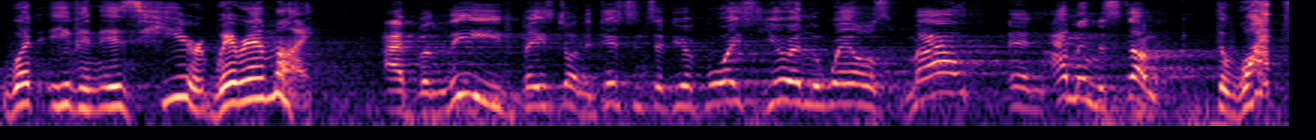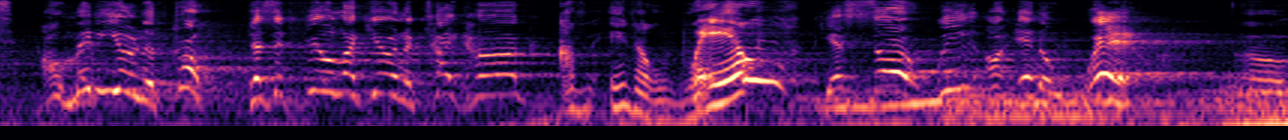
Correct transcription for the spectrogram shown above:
what even is here? Where am I? I believe, based on the distance of your voice, you're in the whale's mouth and I'm in the stomach. The what? Oh, maybe you're in the throat. Does it feel like you're in a tight hug? I'm in a whale? Yes, sir. We are in a whale. Oh,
